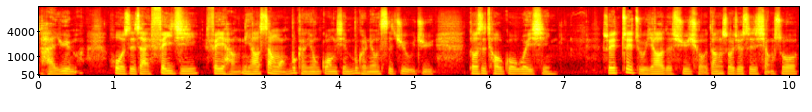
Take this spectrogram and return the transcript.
海运嘛，或者是在飞机飞航，你要上网不可能用光纤，不可能用四 G、五 G，都是透过卫星。所以最主要的需求，当时就是想说，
